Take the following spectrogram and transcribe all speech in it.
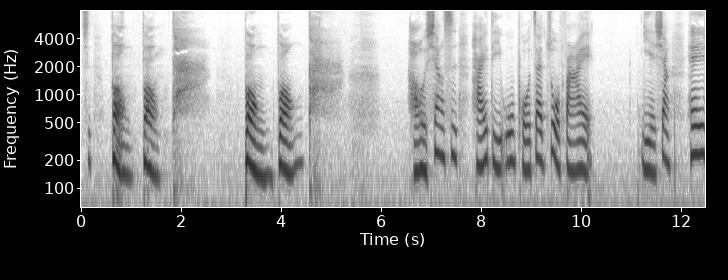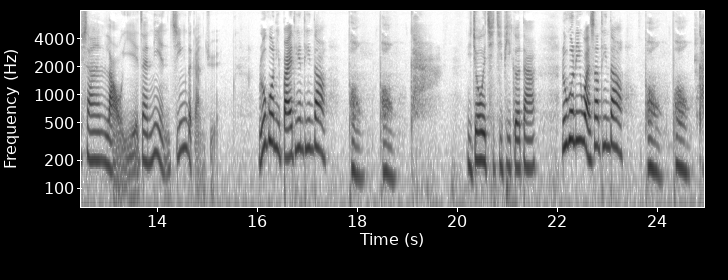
是嘣嘣咔，嘣嘣，好像是海底巫婆在做法。哎，也像黑山老爷在念经的感觉。如果你白天听到砰砰咔，你就会起鸡皮疙瘩；如果你晚上听到砰砰咔，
